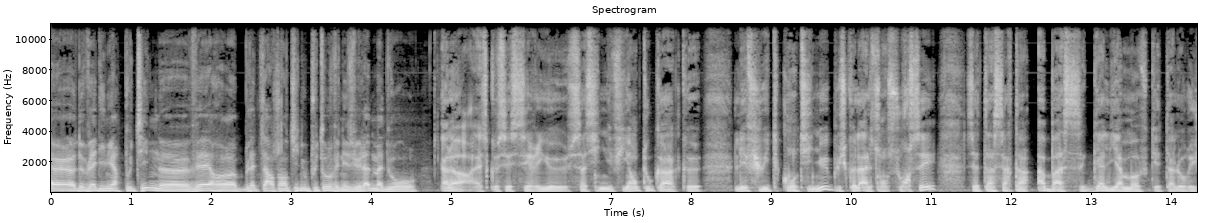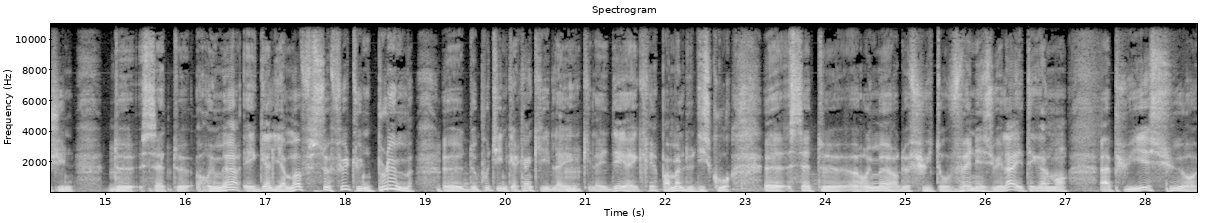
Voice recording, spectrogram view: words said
euh, de Vladimir Poutine euh, vers euh, l'Argentine ou plutôt le Venezuela de Maduro? Alors, est-ce que c'est sérieux? Ça signifie en tout cas que les fuites continuent, puisque là, elles sont sourcées. C'est un certain Abbas Galiamov qui est à l'origine de cette rumeur, et Galiamov, ce fut une plume euh, de Poutine, quelqu'un qui l'a qui l'a aidé à écrire pas mal de discours. Euh, cette euh, rumeur de fuite au Venezuela est également appuyée sur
